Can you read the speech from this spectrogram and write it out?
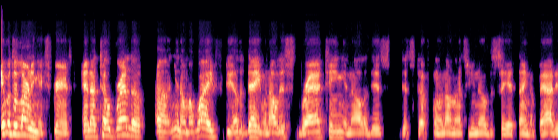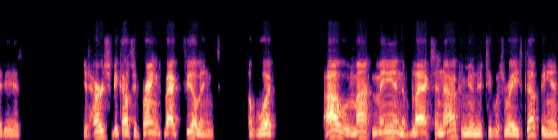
it was a learning experience. And I told Brenda, uh, you know, my wife the other day when all this rioting and all of this this stuff going on, I said, you know, the sad thing about it is it hurts because it brings back feelings of what our my man, the blacks in our community was raised up in,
